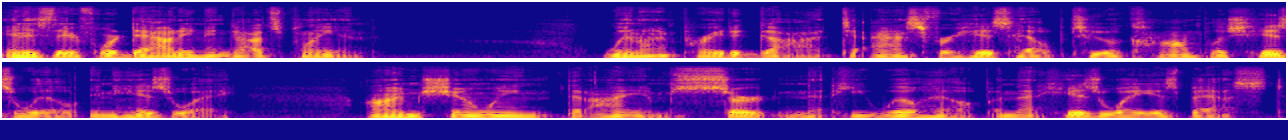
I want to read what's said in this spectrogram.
and is therefore doubting in God's plan. When I pray to God to ask for His help to accomplish His will in His way, I'm showing that I am certain that He will help and that His way is best.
